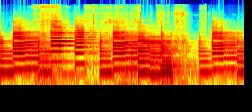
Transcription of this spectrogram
Thank you.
